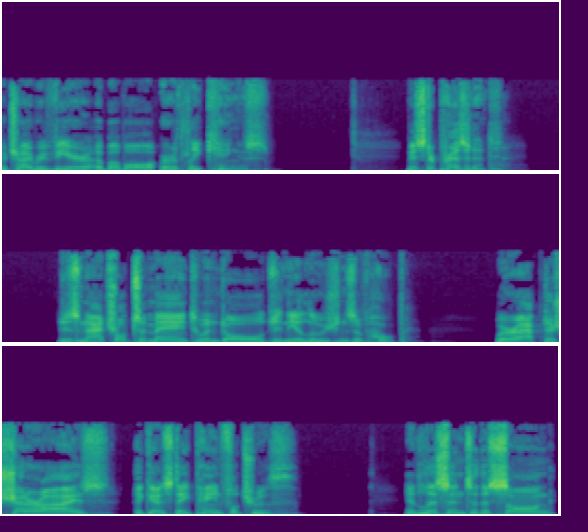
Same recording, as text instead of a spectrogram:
which I revere above all earthly kings. Mr. President, it is natural to man to indulge in the illusions of hope. We're apt to shut our eyes against a painful truth and listen to the song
